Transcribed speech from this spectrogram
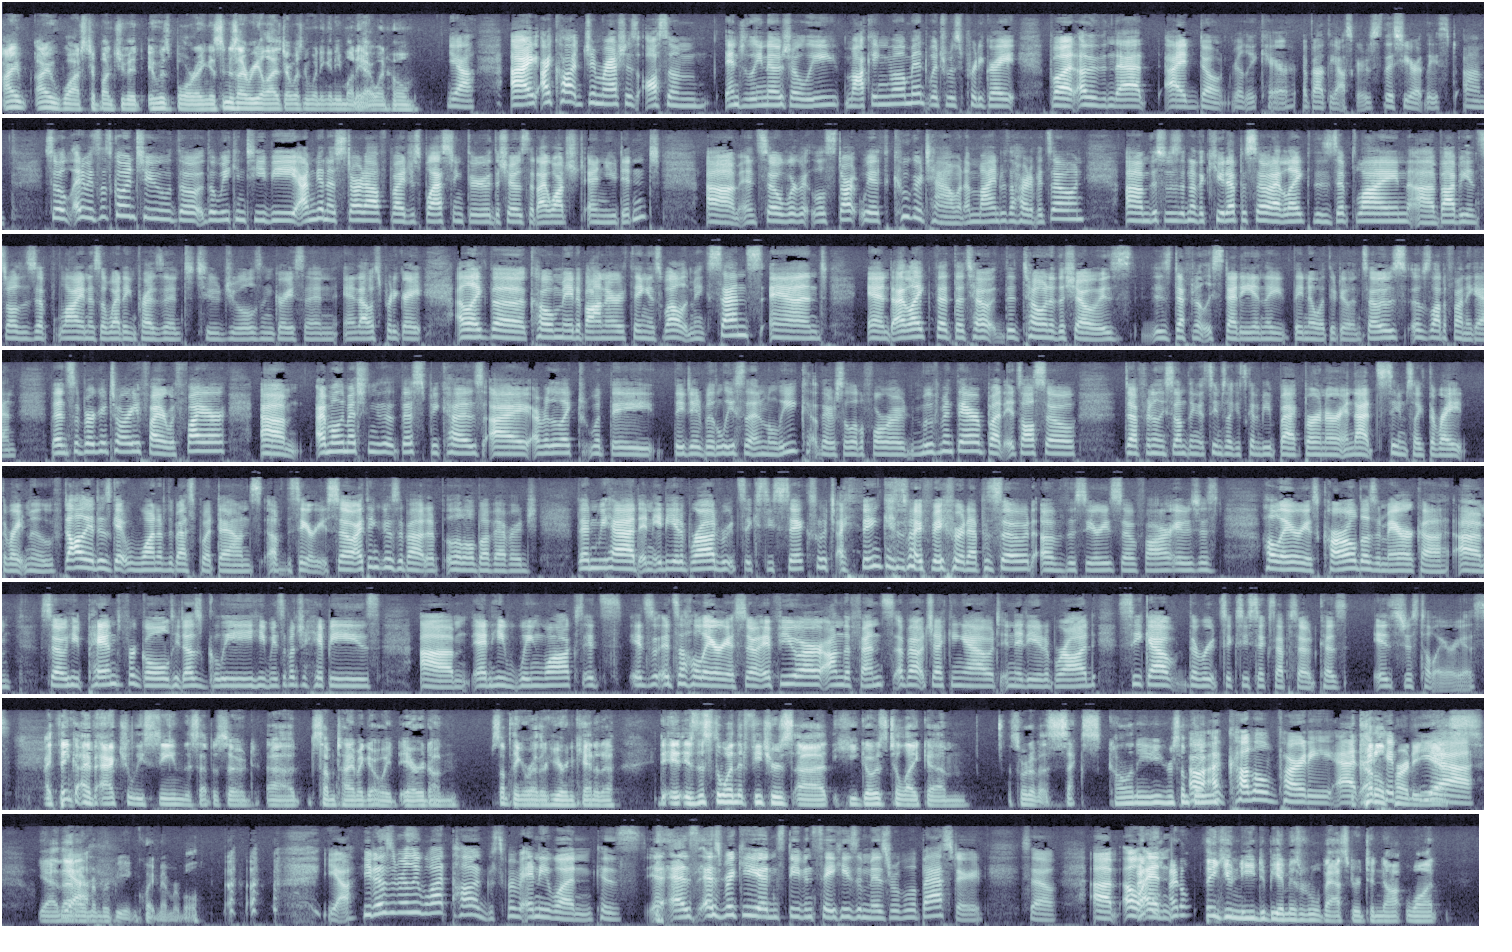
I I watched a bunch of it. It was boring. As soon as I realized I wasn't winning any money, I went home. Yeah, I I caught Jim Rash's awesome Angelina Jolie mocking moment, which was pretty great. But other than that, I don't really care about the Oscars this year, at least. Um, so, anyways, let's go into the the week in TV. I'm gonna start off by just blasting through the shows that I watched and you didn't. Um, and so we're, we'll start with Cougar Town, A Mind with a Heart of Its Own. Um, this was another cute episode. I liked the zip line. Uh, Bobby installed a zip line as a wedding present to Jules and Grayson, and that was pretty great. I like the co-maid of honor thing as well. It makes sense, and and I like that the to- the tone of the show is is definitely steady, and they, they know what they're doing. So it was it was a lot of fun again. Then Suburgatory, Fire with Fire. Um, I'm only mentioning this because I, I really liked what they they did with Lisa and Malik. There's a little forward movement there, but it's also definitely something that seems like it's going to be back burner, and that seems like the right the right move. Dahlia does get one of the best put downs of the series, so I think it was about a, a little above average. Then we had an Idiot Abroad, Route 66, which I think is my favorite episode of the series so far. It was just hilarious. Carl does America. Um, so he pans for gold. He does Glee. He meets a bunch of hippies um, and he wing walks. It's it's it's a hilarious. So if you are on the fence about checking out An Idiot Abroad, seek out the Route 66 episode because it's just hilarious. I think I've actually seen this episode uh, some time ago. It aired on something or other here in Canada. Is this the one that features? Uh, he goes to like um, sort of a sex colony or something. Oh, a cuddle party at A cuddle hip- party. Yeah, Yes. Yeah, that Yeah. I remember being quite memorable. yeah. He doesn't really want hugs from anyone because, as as Ricky and Steven say, he's a miserable bastard. So, um, oh, I don't, and I don't think you need to be a miserable bastard to not want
